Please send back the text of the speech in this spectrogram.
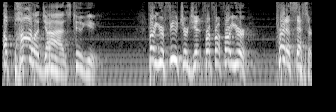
apologize to you for your future, for, for, for your predecessors.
